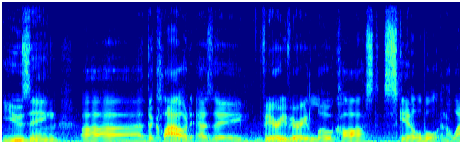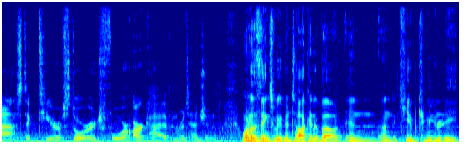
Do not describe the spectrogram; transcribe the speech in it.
using uh, the cloud as a very, very low cost, scalable, and elastic tier of storage for archive and retention. One of the things we've been talking about in, in the Cube community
